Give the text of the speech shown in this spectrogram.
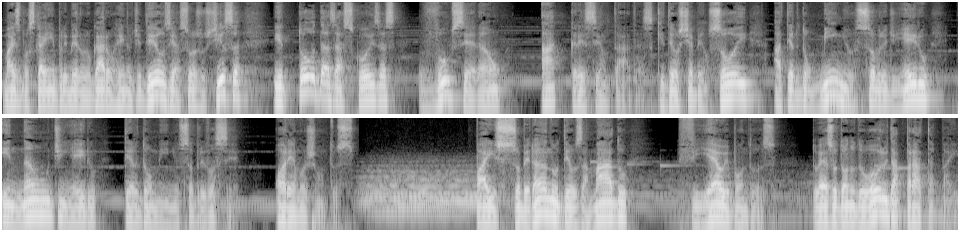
Mas buscai em primeiro lugar o reino de Deus e a sua justiça, e todas as coisas vos serão acrescentadas. Que Deus te abençoe a ter domínio sobre o dinheiro e não o dinheiro ter domínio sobre você. Oremos juntos. Pai soberano, Deus amado, fiel e bondoso, Tu és o dono do ouro e da prata, Pai.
